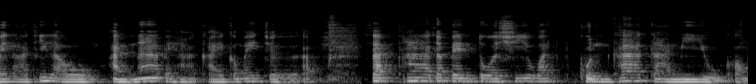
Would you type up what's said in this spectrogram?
เวลาที่เราหันหน้าไปหาใครก็ไม่เจอครับศรัทธาจะเป็นตัวชี้วัดคุณค่าการมีอยู่ของ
